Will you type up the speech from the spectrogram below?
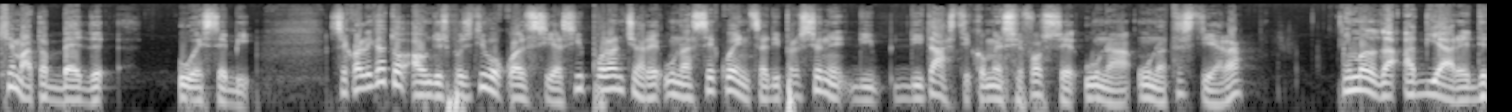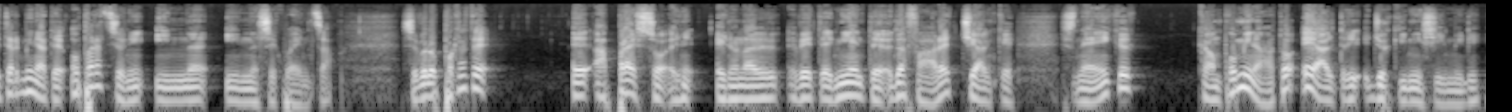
chiamata bed USB. Se collegato a un dispositivo qualsiasi può lanciare una sequenza di pressione di, di tasti come se fosse una, una, tastiera in modo da avviare determinate operazioni in, in sequenza. Se ve lo portate eh, appresso e, e non avete niente da fare, c'è anche Snake Campo Minato e altri giochini simili.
